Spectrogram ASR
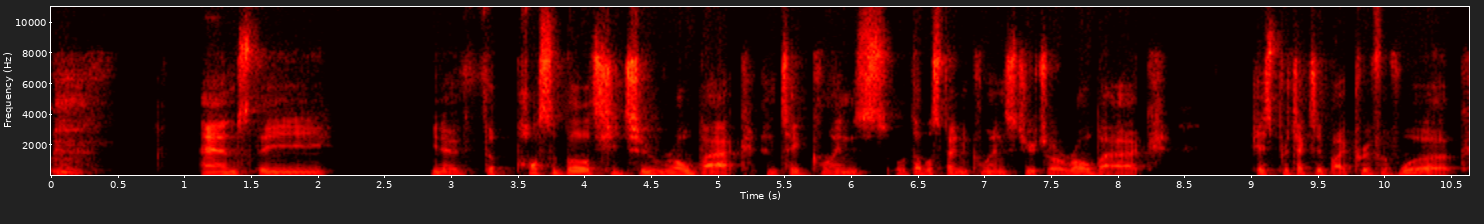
and the you know, the possibility to roll back and take coins or double spend coins due to a rollback is protected by proof of work,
